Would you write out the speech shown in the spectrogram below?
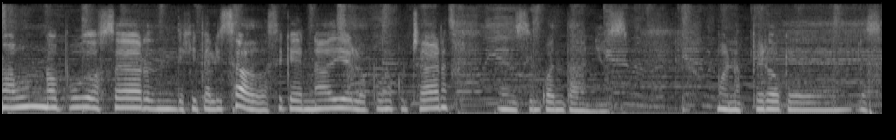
aún no pudo ser digitalizado, así que nadie lo pudo escuchar en 50 años. Bueno, espero que les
